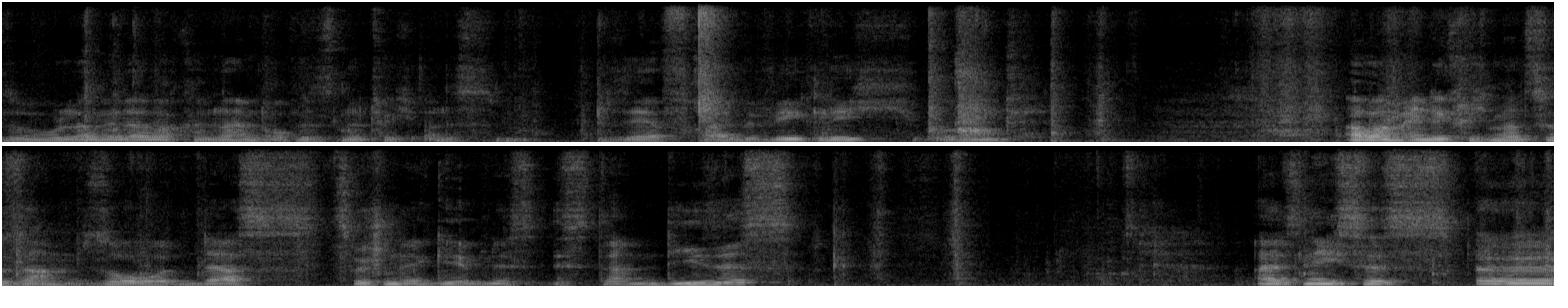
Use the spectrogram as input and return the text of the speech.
Solange da noch kein Leim drauf ist, ist natürlich alles sehr frei beweglich und aber am Ende kriegt man zusammen. So, das Zwischenergebnis ist dann dieses. Als nächstes äh,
